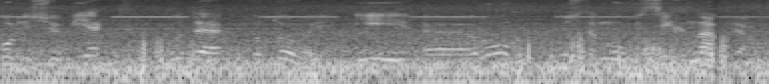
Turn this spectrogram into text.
повністю об'єкт буде готовий і рух пустимо в усіх напрямках.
